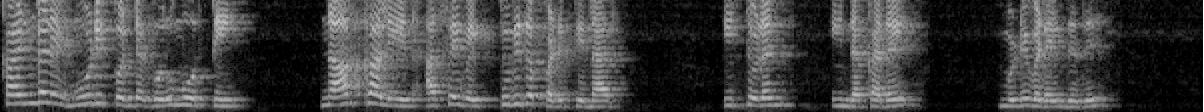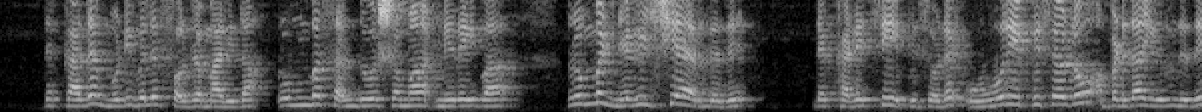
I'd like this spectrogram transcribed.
கண்களை மூடிக்கொண்ட குருமூர்த்தி நாற்காலியின் அசைவை துரிதப்படுத்தினார். இத்துடன் இந்த கதை முடிவடைந்தது. இந்த கதை முடிவில் சொல்கிற மாதிரி தான் ரொம்ப சந்தோஷமாக நிறைவாக ரொம்ப நெகிழ்ச்சியாக இருந்தது. இந்த கடைசி எபிசோட ஒவ்வொரு எபிசோடும் அப்படி தான் இருந்தது.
